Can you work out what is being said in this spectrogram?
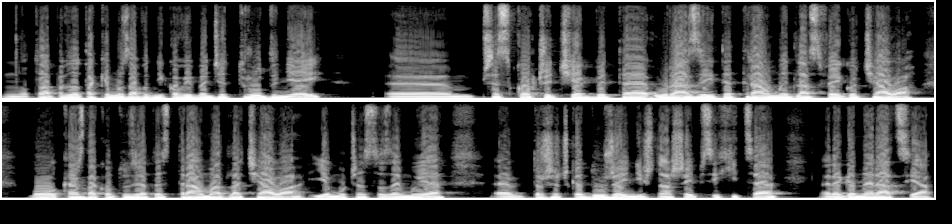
no to na pewno takiemu zawodnikowi będzie trudniej przeskoczyć jakby te urazy i te traumy dla swojego ciała, bo każda kontuzja to jest trauma dla ciała jemu często zajmuje troszeczkę dłużej niż naszej psychice regeneracja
